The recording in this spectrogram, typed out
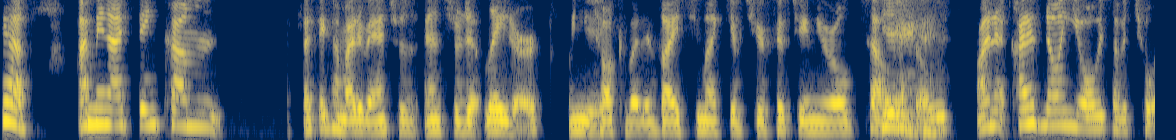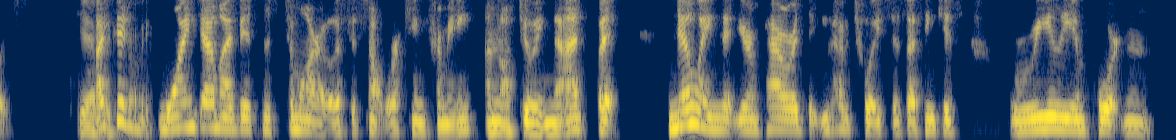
Yeah, I mean, I think um, I think I might have answered answered it later when you yeah. talk about advice you might give to your 15 year old self. Yeah. So kind of knowing you always have a choice yeah, I could right. wind down my business tomorrow if it's not working for me. I'm not doing that. But knowing that you're empowered, that you have choices, I think is really important.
